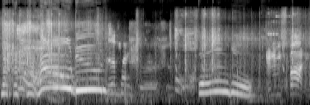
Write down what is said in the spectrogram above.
No, dude! Dang it. Enemy spotted.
